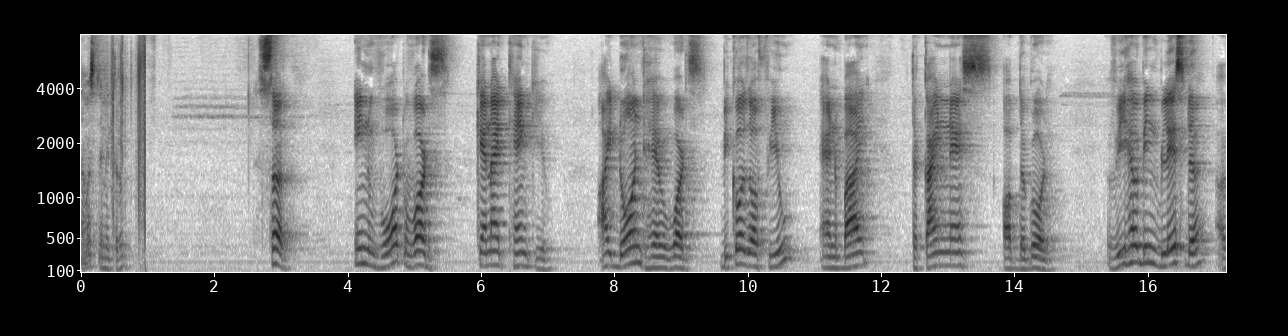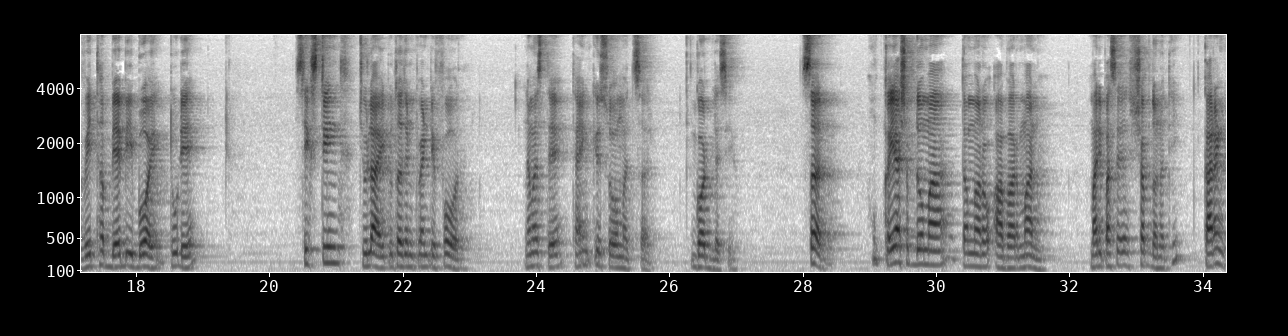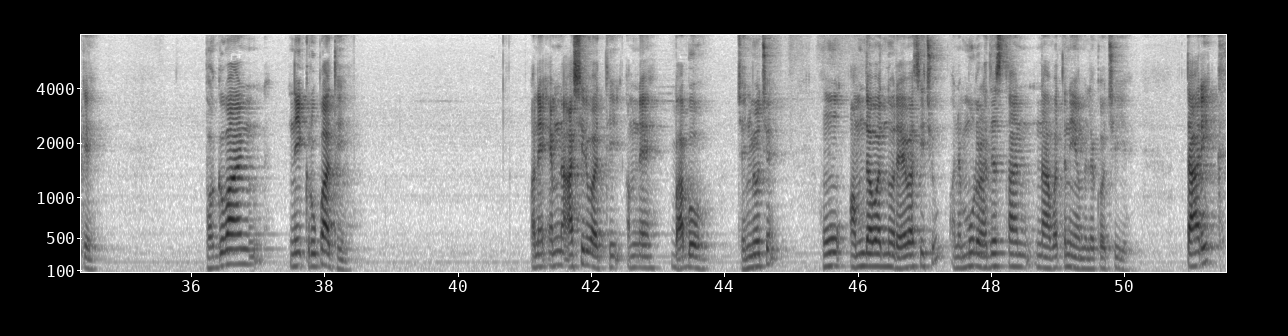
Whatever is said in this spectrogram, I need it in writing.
નમસ્તે મિત્રો sir in what words can I thank you I don't have words because of you and by the kindness of the God we have been blessed with a baby boy today sixteenth July two thousand twenty four નમસ્તે thank you so much sir God bless you sir હું કયા શબ્દોમાં તમારો આભાર માનું? મારી પાસે શબ્દો નથી, કારણ કે ભગવાનની કૃપાથી અને એમના આશીર્વાદથી અમને બાબો જન્મ્યો છે. હું અમદાવાદનો રહેવાસી છું અને મૂળ રાજસ્થાનના વતની અમે લોકો છીએ. તારીખ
